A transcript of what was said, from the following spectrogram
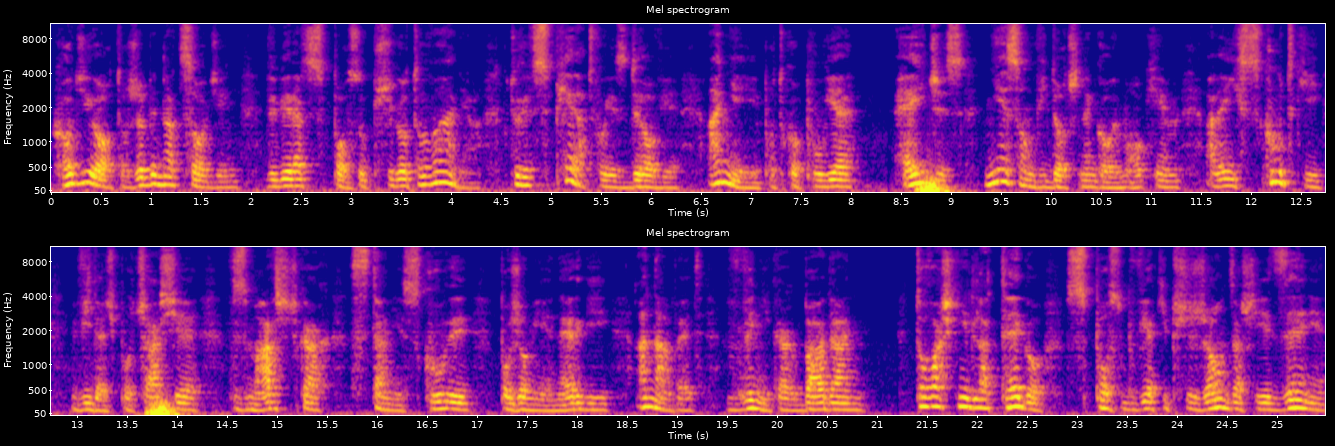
Chodzi o to, żeby na co dzień wybierać sposób przygotowania, który wspiera Twoje zdrowie, a nie je podkopuje. Ages nie są widoczne gołym okiem, ale ich skutki widać po czasie, w zmarszczkach, stanie skóry, poziomie energii, a nawet w wynikach badań. To właśnie dlatego sposób, w jaki przyrządzasz jedzenie,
